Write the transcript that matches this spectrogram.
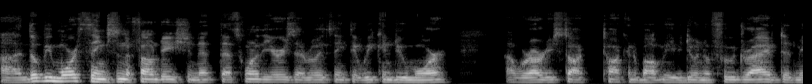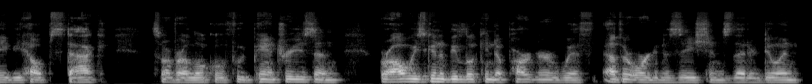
Uh, there'll be more things in the foundation. That that's one of the areas I really think that we can do more. Uh, we're already stock, talking about maybe doing a food drive to maybe help stock some of our local food pantries. And we're always going to be looking to partner with other organizations that are doing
